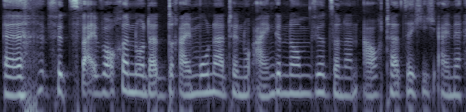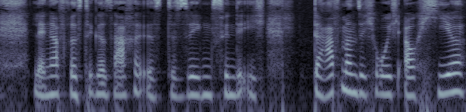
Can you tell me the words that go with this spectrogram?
äh, für zwei Wochen oder drei Monate nur eingenommen wird, sondern auch tatsächlich eine längerfristige Sache ist. Deswegen finde ich, darf man sich ruhig auch hier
